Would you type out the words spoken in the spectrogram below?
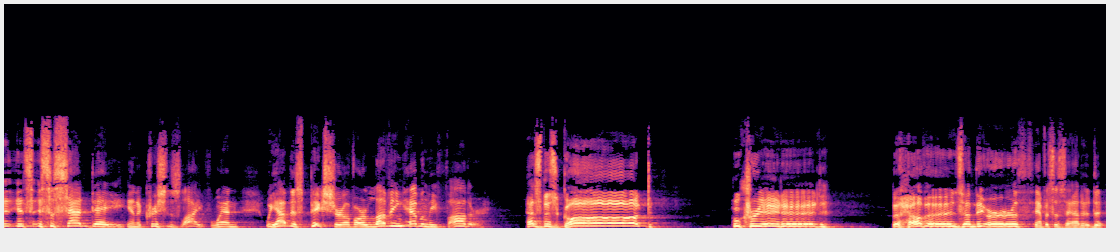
It's, it's a sad day in a Christian's life when we have this picture of our loving Heavenly Father as this God who created the heavens and the earth, emphasis added,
